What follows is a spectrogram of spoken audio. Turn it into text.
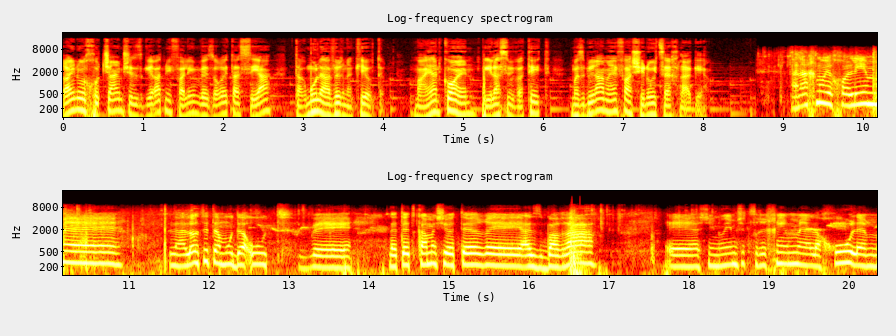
ראינו חודשיים של סגירת מפעלים ואזורי תעשייה תרמו לאוויר נקי יותר. מעיין כהן, פעילה סביבתית, מסבירה מאיפה השינוי צריך להגיע. אנחנו יכולים uh, להעלות את המודעות ו... לתת כמה שיותר אה, הסברה. אה, השינויים שצריכים אה, לחול הם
